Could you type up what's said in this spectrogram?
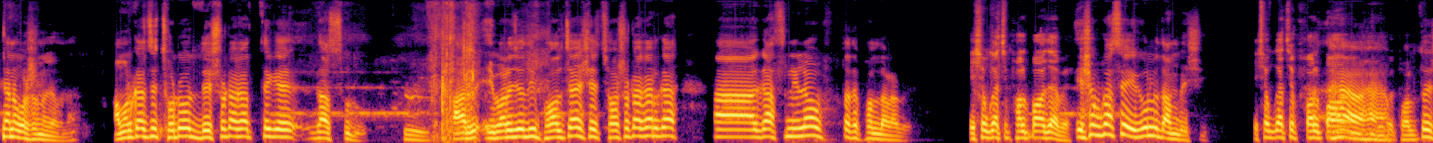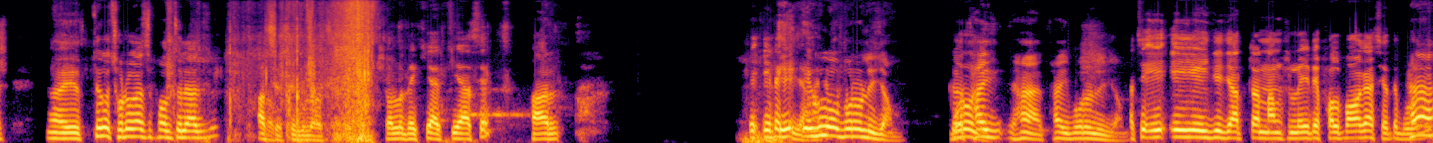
কেন বসানো যাবে না? আমার কাছে ছোট দেড়শো টাকার থেকে গাছ শুরু। আর এবারে যদি ফল চায় সে ছশো টাকার গাছ নিলেও তাতে ফল দাঁড়াবে। এসব গাছে ফল পাওয়া যাবে? এসব গাছে এগুলো দাম বেশি। এসব গাছে ফল পাওয়া হ্যাঁ হ্যাঁ ফল তো এর থেকেও ছোট গাছে ফল চলে আসবে। আছে সেগুলো আছে। চলো দেখি আর কি আছে। আর এটা? এগুলো বরলি জাম। থাই হ্যাঁ থাই বরলি জাম। আচ্ছা এই এই যে নাম শুনলে এটা ফল পাওয়া গেছে এতে হ্যাঁ।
